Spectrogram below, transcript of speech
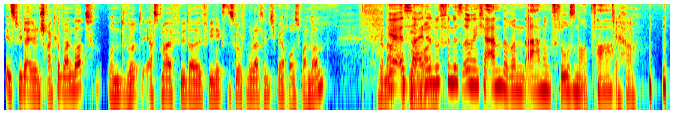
ist wieder in den Schrank gewandert und wird erstmal für, für die nächsten zwölf Monate nicht mehr rauswandern. Danach ja, es sei denn, du findest irgendwelche anderen ahnungslosen Opfer. Ja,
